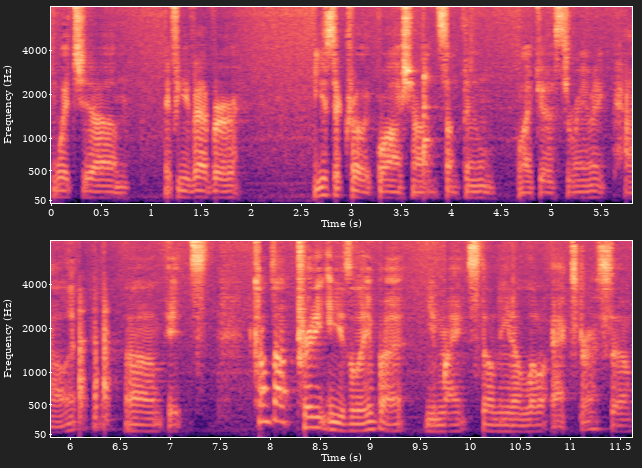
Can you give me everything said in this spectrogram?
which um, if you've ever used acrylic gouache on something like a ceramic palette, um, it comes off pretty easily, but you might still need a little extra. So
